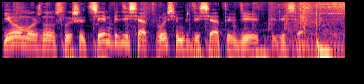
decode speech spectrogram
его можно услышать в 7.50, 8.50 и в 9.50.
